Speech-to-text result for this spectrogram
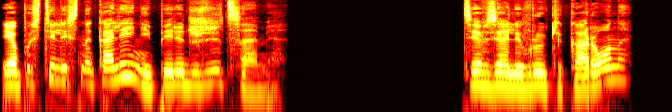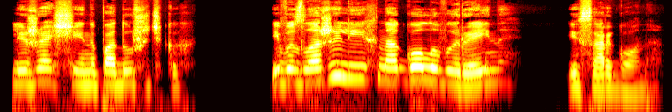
и опустились на колени перед жрецами. Те взяли в руки короны, лежащие на подушечках, и возложили их на головы Рейны и Саргона.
